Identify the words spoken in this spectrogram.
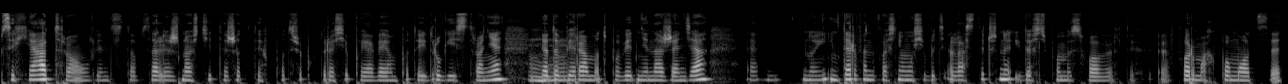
psychiatrą, więc to w zależności też od tych potrzeb, które się pojawiają po tej drugiej stronie, mhm. ja dobieram odpowiednie narzędzia. No i interwent właśnie musi być elastyczny i dość pomysłowy w tych e, formach pomocy,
